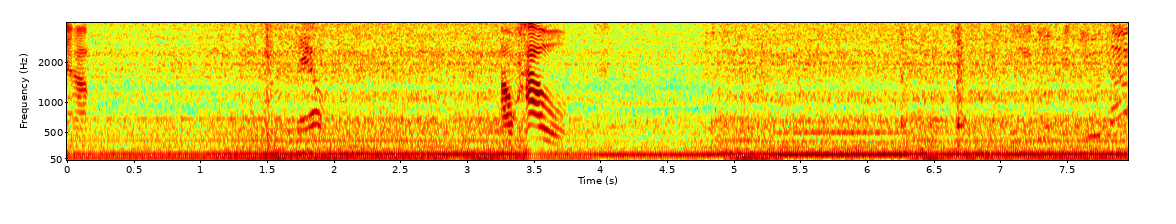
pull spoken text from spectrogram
นะครับ หมดแล้ว เอาเข้า อยู่นะ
